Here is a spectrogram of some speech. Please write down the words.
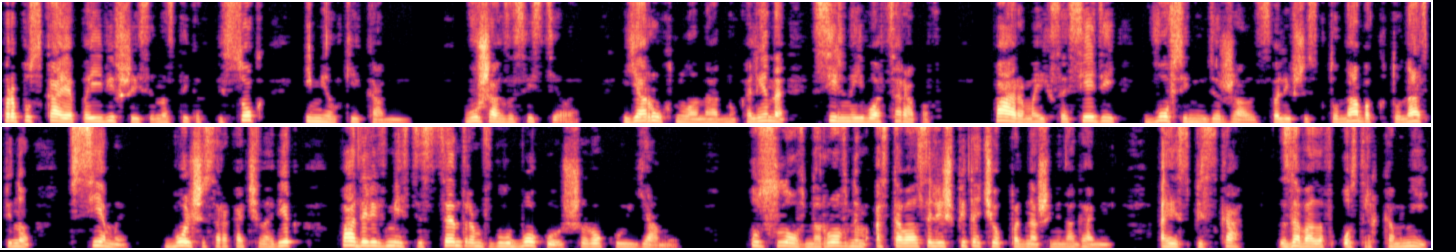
пропуская появившийся на стыках песок и мелкие камни. В ушах засвистело. Я рухнула на одно колено, сильно его отцарапав. Пара моих соседей вовсе не удержалась, свалившись кто на бок, кто на спину. Все мы, больше сорока человек, падали вместе с центром в глубокую широкую яму. Условно ровным оставался лишь пятачок под нашими ногами, а из песка, завалов острых камней,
